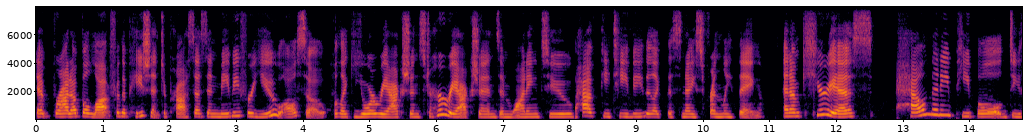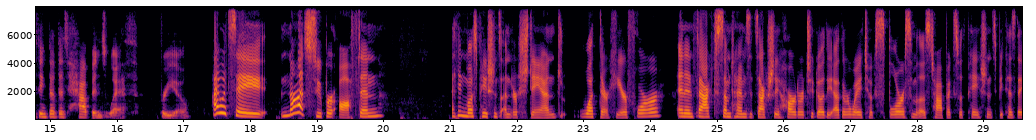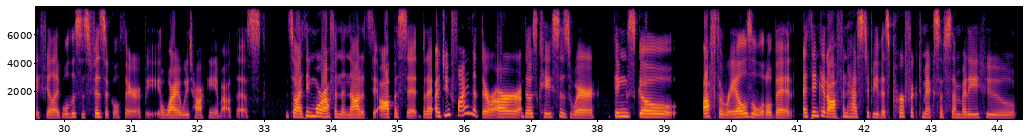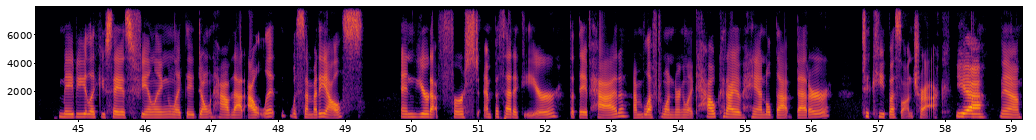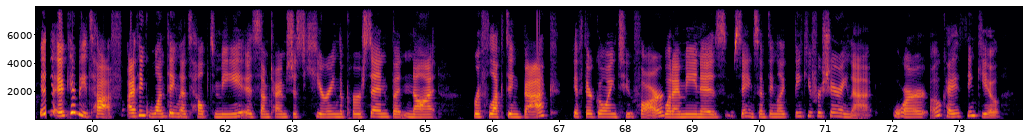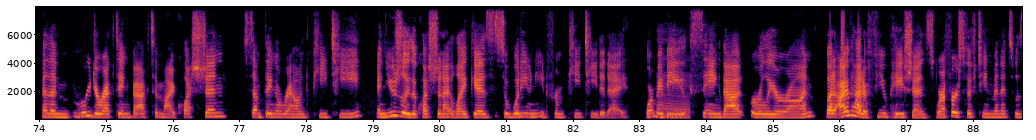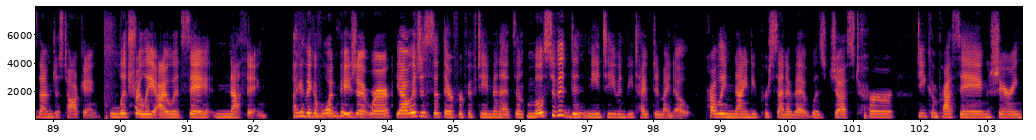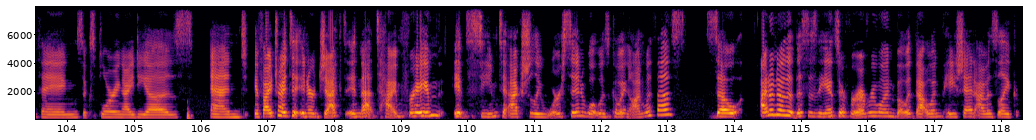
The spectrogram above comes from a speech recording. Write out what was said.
it brought up a lot for the patient to process and maybe for you also like your reactions to her reactions and wanting to have pt be like this nice friendly thing and i'm curious how many people do you think that this happens with for you i would say not super often i think most patients understand what they're here for and in fact, sometimes it's actually harder to go the other way to explore some of those topics with patients because they feel like, well, this is physical therapy. Why are we talking about this? And so I think more often than not, it's the opposite. But I, I do find that there are those cases where things go off the rails a little bit. I think it often has to be this perfect mix of somebody who maybe, like you say, is feeling like they don't have that outlet with somebody else and you're that first empathetic ear that they've had i'm left wondering like how could i have handled that better to keep us on track? Yeah. Yeah. It, it can be tough. I think one thing that's helped me is sometimes just hearing the person but not reflecting back if they're going too far. What i mean is saying something like thank you for sharing that or okay thank you and then redirecting back to my question something around pt and usually the question I like is So, what do you need from PT today? Or maybe mm. saying that earlier on. But I've had a few patients where the first 15 minutes was them just talking. Literally, I would say nothing. I can think of one patient where, yeah, I would just sit there for 15 minutes, and most of it didn't need to even be typed in my note. Probably 90% of it was just her decompressing, sharing things, exploring ideas, and if i tried to interject in that time frame it seemed to actually worsen what was going on with us. So i don't know that this is the answer for everyone but with that one patient i was like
